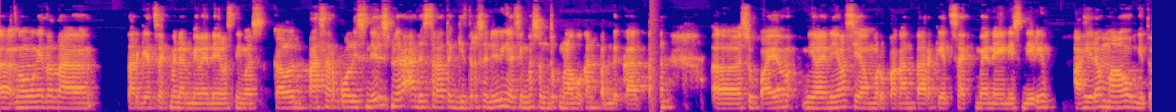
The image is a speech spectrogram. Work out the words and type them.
Uh, ngomongin tentang target segmen dan millennials nih mas. Kalau pasar polis sendiri sebenarnya ada strategi tersendiri nggak sih mas untuk melakukan pendekatan uh, supaya millennials yang merupakan target segmennya ini sendiri akhirnya mau gitu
